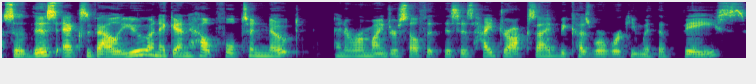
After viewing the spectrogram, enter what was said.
So this X value, and again, helpful to note and remind yourself that this is hydroxide because we're working with a base,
